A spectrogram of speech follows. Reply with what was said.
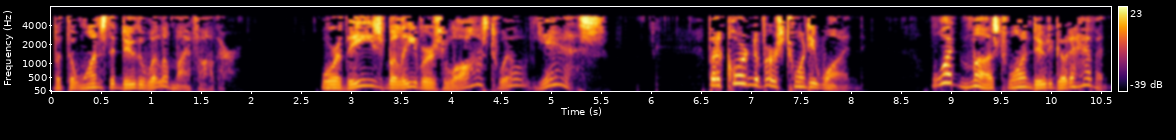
but the ones that do the will of my Father. Were these believers lost? Well, yes. But according to verse 21, what must one do to go to heaven?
